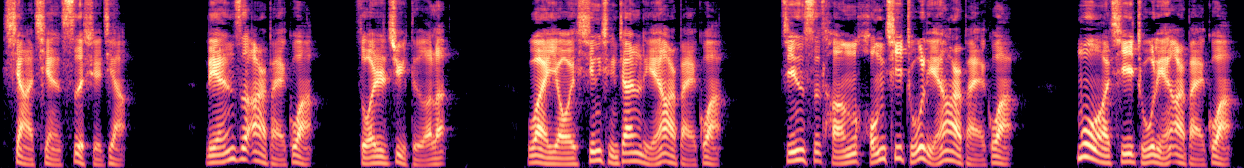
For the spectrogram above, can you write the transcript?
下欠四十架。帘子二百挂，昨日俱得了。”外有星星粘帘二百挂，金丝藤红漆竹帘二百挂，墨漆竹帘二百挂，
